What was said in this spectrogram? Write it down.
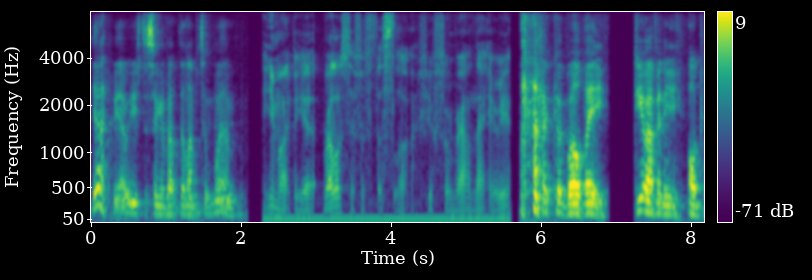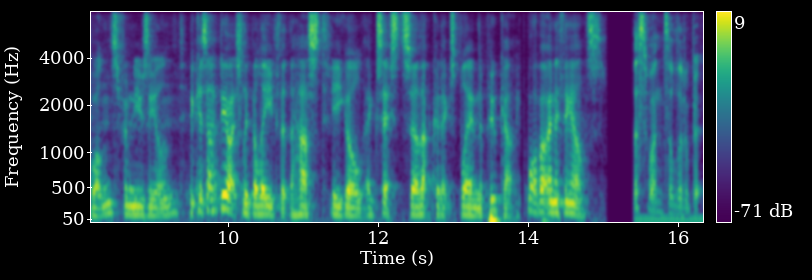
Yeah, yeah, we used to sing about the Lambton worm. You might be a relative of this lot if you're from around that area. Could well be. Do you have any odd ones from New Zealand? Because I do actually believe that the Haast eagle exists, so that could explain the pukai. What about anything else? This one's a little bit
